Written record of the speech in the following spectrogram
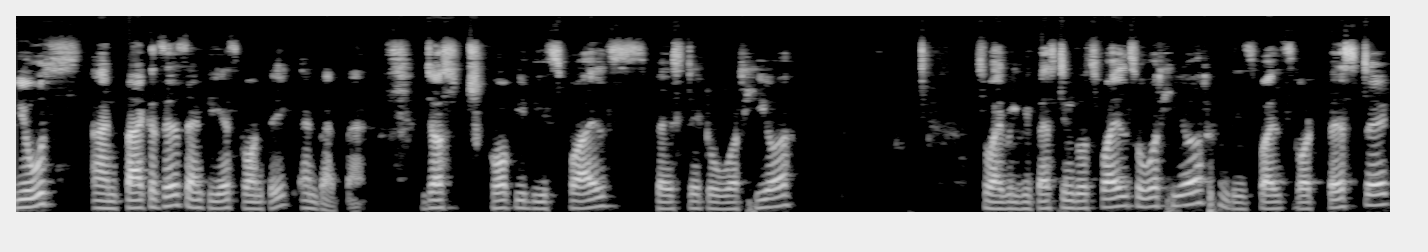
views and packages and ts config and webpack just copy these files paste it over here. So I will be pasting those files over here. These files got pasted.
